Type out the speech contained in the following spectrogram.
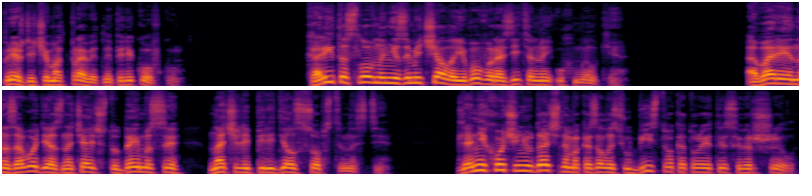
прежде чем отправить на перековку? Харита словно не замечала его выразительной ухмылки. Авария на заводе означает, что Деймосы начали передел собственности. Для них очень удачным оказалось убийство, которое ты совершил.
